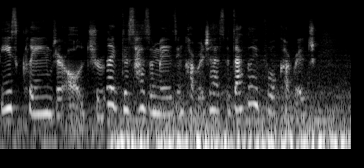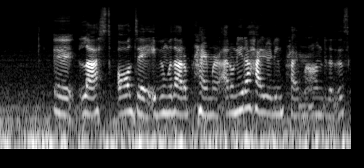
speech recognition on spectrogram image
these claims are all true. Like this has amazing coverage, it has definitely full coverage. It lasts all day even without a primer. I don't need a hydrating primer under this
